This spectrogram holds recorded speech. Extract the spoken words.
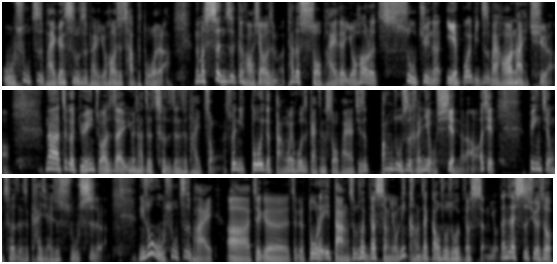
五数字牌跟四数字牌的油耗是差不多的啦。那么甚至更好笑的是什么？它的手牌的油耗的数据。呢也不会比自排好到哪里去了啊、那这个原因主要是在于，因为它这个车子真的是太重了，所以你多一个档位或者改成手排呢，其实帮助是很有限的啦、而且，毕竟这种车子是开起来是舒适的了。你说五速自排啊、这个这个多了一档，是不是会比较省油？你可能在高速的时候会比较省油，但是在市区的时候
